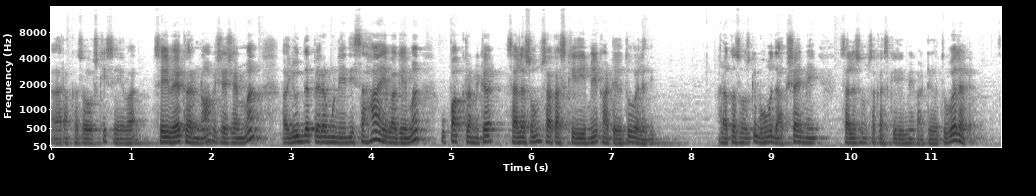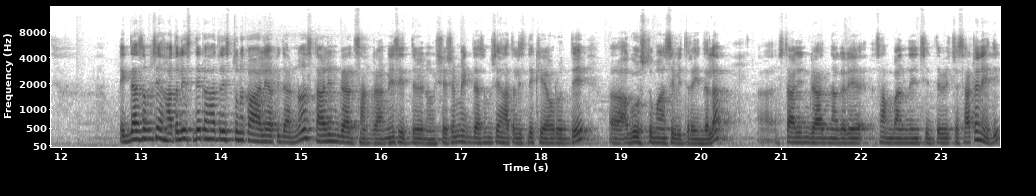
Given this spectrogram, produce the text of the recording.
රකසෝස්කි සේව සේවය කරනවා විශේෂෙන්ම යුද්ධ පෙරමුණේදි සහ ඒ වගේම උපක්‍රමික සැලසුම් සකස් කිරීමේ කටයුතු වලදී. රකසෝස්කි බොහොම දක්ෂයි මේ සැලසුම් සකස් කිරීමේ කටයුතු වලට. එක්දසමසේ හතලිස් දෙක හතලිස් තුන කාලය අපි දන්නවා ස්ථාලින් ග්‍රාඩ් සංග්‍රාමය සිද්ධ වෙන විශේෂම එක්දසමසේ හතලිස් දෙක අවරුද්දේ අගෝස්තු මාස විතර ඉඳලා ස්ථාලින් ග්‍රාඩ් නගරය සම්බන්ධයෙන් සිද්ධ වෙච්ච සටනේදී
